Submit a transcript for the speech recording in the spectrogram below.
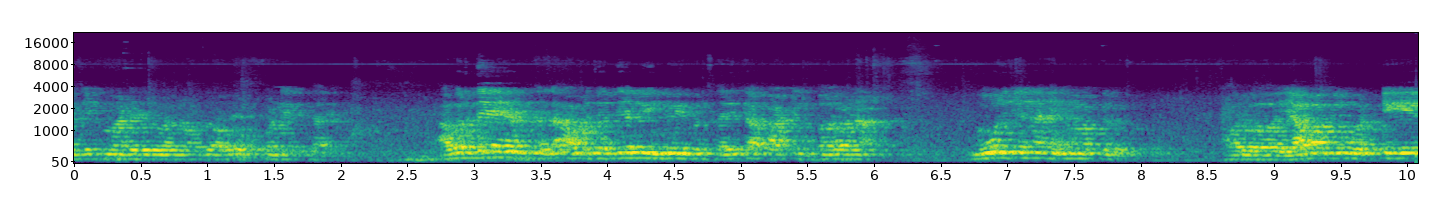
ವಿಸಿಟ್ ಮಾಡಿದ್ರು ಅನ್ನೋದು ಅವರು ಒಪ್ಕೊಂಡಿರ್ತಾರೆ. ಅವರದೇ ಅಂತಲ್ಲ, ಅವ್ರ ಜೊತೆಯಲ್ಲೂ ಇನ್ನೂ ಇಬ್ಬರು ಸರಿತಾ ಪಾಟೀಲ್ ಬರೋಣ ಮೂರು ಜನ ಹೆಣ್ಣುಮಕ್ಕಳು ಅವರು ಯಾವಾಗಲೂ ಒಟ್ಟಿಗೆ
